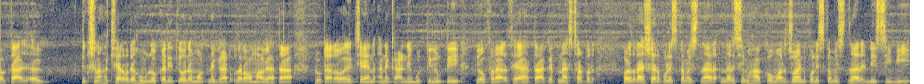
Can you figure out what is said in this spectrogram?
આવતા જ, તીક્ષ્ણ હથિયાર વડે હુમલો કરી તેઓને મોતને ઘાટ ઉતારવામાં આવ્યા હતા. લૂંટારાઓએ ચેન અને કારની બુટ્ટી લૂંટી તેઓ ફરાર થયા હતા. ઘટના સ્થળ પર વડોદરા શહેર police commissioner Narasimha Komar, joint police commissioner DCB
